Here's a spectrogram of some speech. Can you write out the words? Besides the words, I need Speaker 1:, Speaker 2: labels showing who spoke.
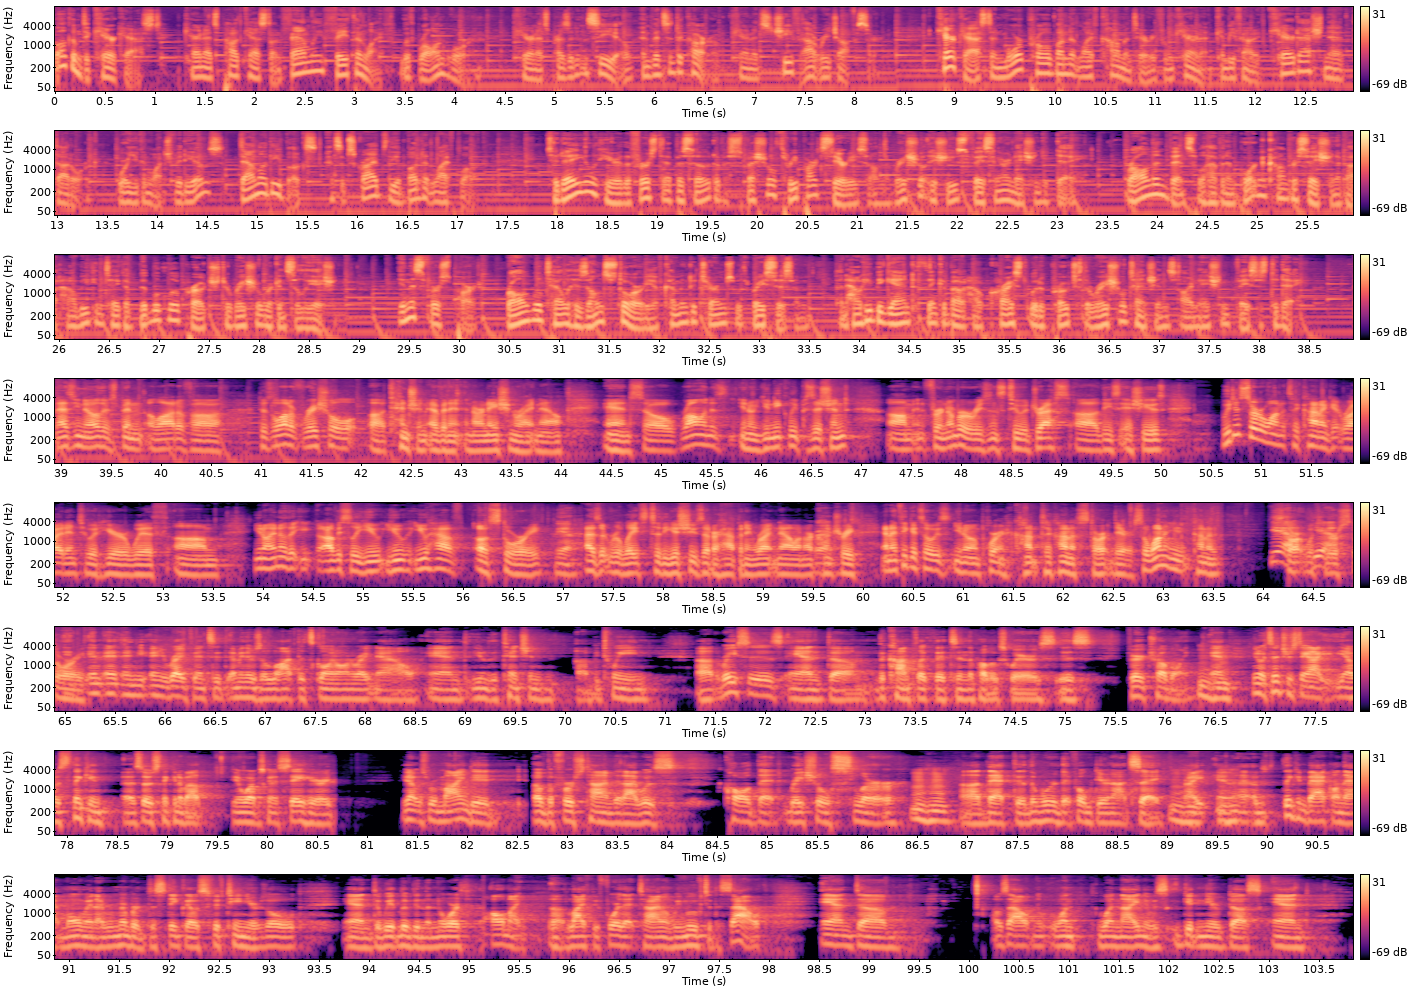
Speaker 1: Welcome to CareCast, CareNet's podcast on family, faith, and life with Roland Warren, CareNet's president and CEO, and Vincent DiCaro, CareNet's chief outreach officer. CareCast and more pro abundant life commentary from CareNet can be found at care-net.org, where you can watch videos, download ebooks, and subscribe to the Abundant Life blog. Today, you'll hear the first episode of a special three part series on the racial issues facing our nation today. Roland and Vince will have an important conversation about how we can take a biblical approach to racial reconciliation. In this first part, Roland will tell his own story of coming to terms with racism and how he began to think about how Christ would approach the racial tensions our nation faces today.
Speaker 2: As you know, there's been a lot of uh, there's a lot of racial uh, tension evident in our nation right now, and so Roland is you know uniquely positioned, um, and for a number of reasons to address uh, these issues we just sort of wanted to kind of get right into it here with, um, you know, I know that you, obviously you you you have a story
Speaker 3: yeah.
Speaker 2: as it relates to the issues that are happening right now in our
Speaker 3: right.
Speaker 2: country, and I think it's always you know important to kind of start there. So why don't you kind of
Speaker 3: yeah,
Speaker 2: start with
Speaker 3: yeah.
Speaker 2: your story?
Speaker 3: And, and, and, and, you're right, Vince. I mean, there's a lot that's going on right now, and you know the tension uh, between uh, the races and um, the conflict that's in the public squares is very troubling. Mm-hmm. And you know, it's interesting. I you know, I was thinking as I was thinking about you know what I was going to say here. You know, I was reminded of the first time that I was called that racial slur, mm-hmm. uh, that the, the, word that folk dare not say, mm-hmm. right? And mm-hmm. I was thinking back on that moment. I remember distinctly. I was 15 years old, and we had lived in the north all my uh, life before that time, and we moved to the south. And um, I was out one one night, and it was getting near dusk, and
